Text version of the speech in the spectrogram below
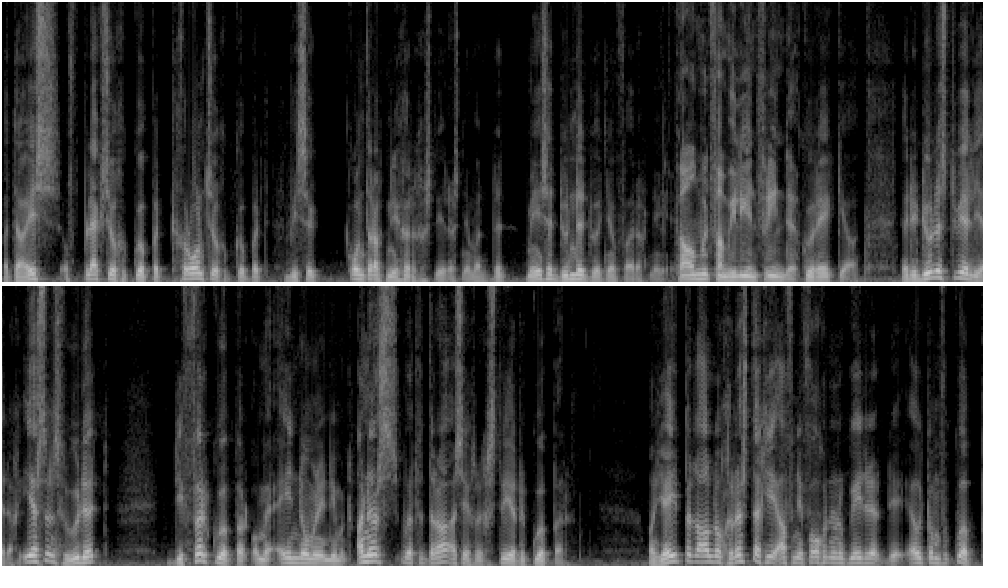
wat 'n huis of plek so gekoop het, grond so gekoop het, wie se kontrak nie geregistreer is nie want dit mense doen dit dood eenvoudig nie. Veral met familie en vriende. Korrek ja. Nou die doel is tweeledig. Eerstens hoe dit die verkoper om 'n eiendom aan iemand anders oor te dra as hy geregistreerde koper. Want jy betaal nog rustig hier af en die volgende nog weer die ou om verkoop.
